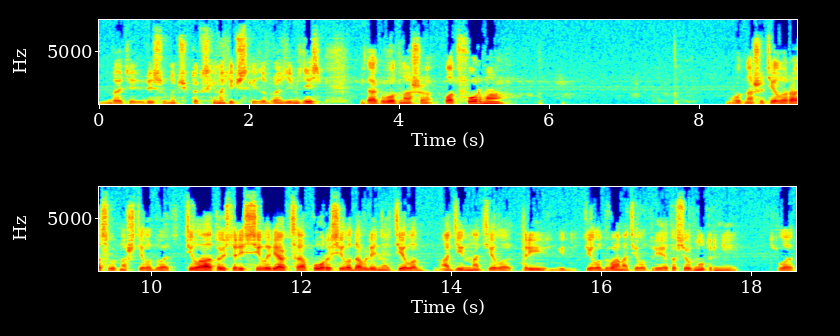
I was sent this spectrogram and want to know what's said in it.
Давайте рисуночек так схематически изобразим здесь. Итак, вот наша платформа. Вот наше тело раз, вот наше тело два. Тела, то есть силы реакции опоры, сила давления тела 1 на тело 3 и тело 2 на тело 3. Это все внутренние тела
